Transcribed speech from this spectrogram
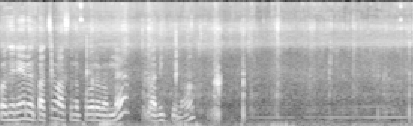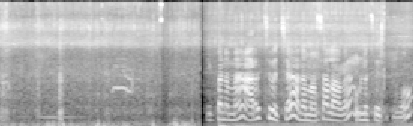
கொஞ்ச நேரம் பச்சை வாசனை போகிற வரல. வதக்கலாம். இப்போ நம்ம அரைச்சி வச்ச அந்த மசாலாவை உள்ளே சேர்த்துக்குவோம்.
